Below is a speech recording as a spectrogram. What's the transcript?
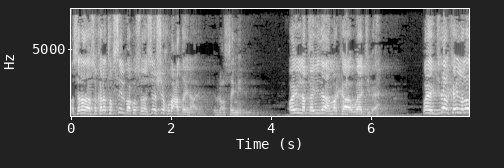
masaladaasoo kale tafsiil baa ku sugan sida sheikhuba caddaynaayo ibnu cuthaymiin. Oo in la qaydaa markaa waajib ah waayo jidaalka in lala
